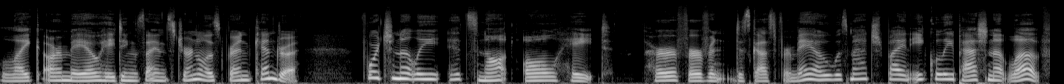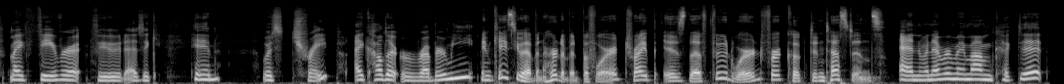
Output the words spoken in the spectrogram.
like our mayo hating science journalist friend Kendra. Fortunately, it's not all hate. Her fervent disgust for mayo was matched by an equally passionate love. My favorite food as a kid was tripe. I called it rubber meat. In case you haven't heard of it before, tripe is the food word for cooked intestines. And whenever my mom cooked it,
